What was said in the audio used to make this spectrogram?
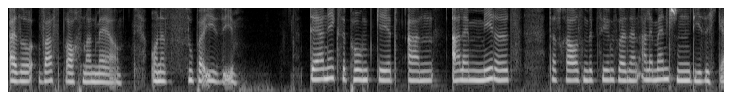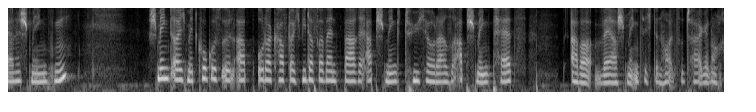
Also was braucht man mehr? Und es ist super easy. Der nächste Punkt geht an alle Mädels da draußen, beziehungsweise an alle Menschen, die sich gerne schminken. Schminkt euch mit Kokosöl ab oder kauft euch wiederverwendbare Abschminktücher oder also Abschminkpads. Aber wer schminkt sich denn heutzutage noch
